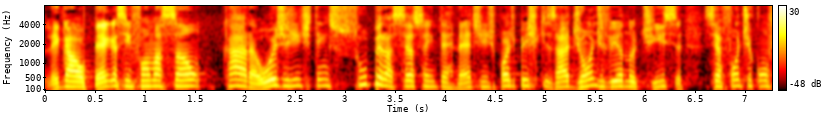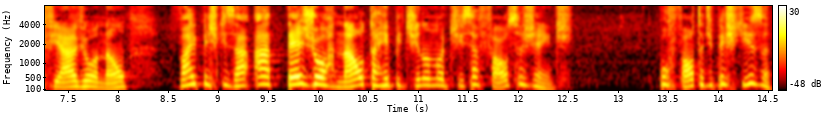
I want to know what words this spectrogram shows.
Legal, pega essa informação. Cara, hoje a gente tem super acesso à internet, a gente pode pesquisar de onde veio a notícia, se a fonte é confiável ou não. Vai pesquisar. Até jornal está repetindo notícia falsa, gente por falta de pesquisa,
